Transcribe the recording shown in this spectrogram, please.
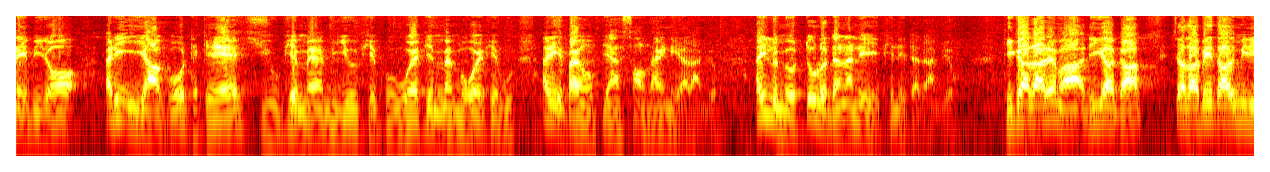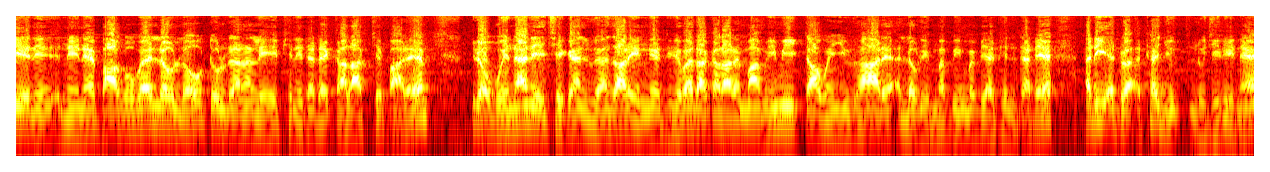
နေပြီးတော့အဲ့ဒီအရာကိုတကယ်ယူဖြစ်မယ်မယူဖြစ်ဘူးဝယ်ဖြစ်မယ်မဝယ်ဖြစ်ဘူးအဲ့ဒီအပိုင်းကိုပြန်ဆောင်ဆိုင်နေရတာမျိုးအဲ့ဒီလိုမျိုးတိုးလွတ်တန်းတန်းလေးဖြစ်နေတတ်တာမျိုးဒီကာလာထဲမှာအဓိကကကြာသာပေးသားသမီးတွေအနေနဲ့ဘာကိုပဲလှုပ်လို့တိုးလတန်းတန်းလေးဖြစ်နေတတ်တဲ့ကာလာဖြစ်ပါတယ်ပြီးတော့ဝန်ထမ်းတွေအခြေခံလူရန်သားတွေနဲ့ဒီတစ်ပတ်တာကာလထဲမှာမိမိတာဝန်ယူထားရတဲ့အလုပ်တွေမပြီးမပြတ်ဖြစ်နေတတ်တယ်အဲ့ဒီအတွက်အထက်လူကြီးတွေနဲ့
